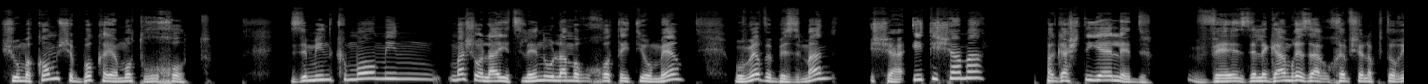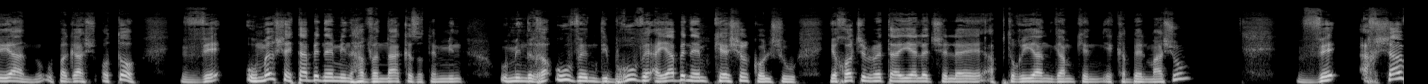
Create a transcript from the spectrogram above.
שהוא מקום שבו קיימות רוחות. זה מין כמו מין משהו אולי אצלנו עולם הרוחות הייתי אומר. הוא אומר ובזמן שהייתי שמה פגשתי ילד וזה לגמרי זה הרוכב של הפטוריאן הוא פגש אותו. והוא אומר שהייתה ביניהם מין הבנה כזאת הם מין, הוא מין ראו והם דיברו והיה ביניהם קשר כלשהו יכול להיות שבאמת הילד של אה, הפטוריאן גם כן יקבל משהו. ועכשיו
